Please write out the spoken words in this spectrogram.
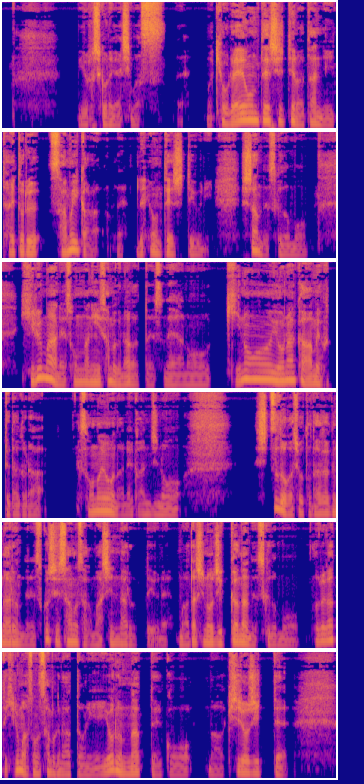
よろしくお願いします。ねまあ、今日、冷温停止っていうのは単にタイトル、寒いから、ね、冷温停止っていう風にしたんですけども、昼間はね、そんなに寒くなかったですね。あの、昨日夜中雨降ってたから、そのようなね、感じの、湿度がちょっと高くなるんでね、少し寒さがマシになるっていうね、まあ私の実感なんですけども、それがあって昼間はそんな寒くなかったのに、夜になってこう、まあ吉祥寺行って、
